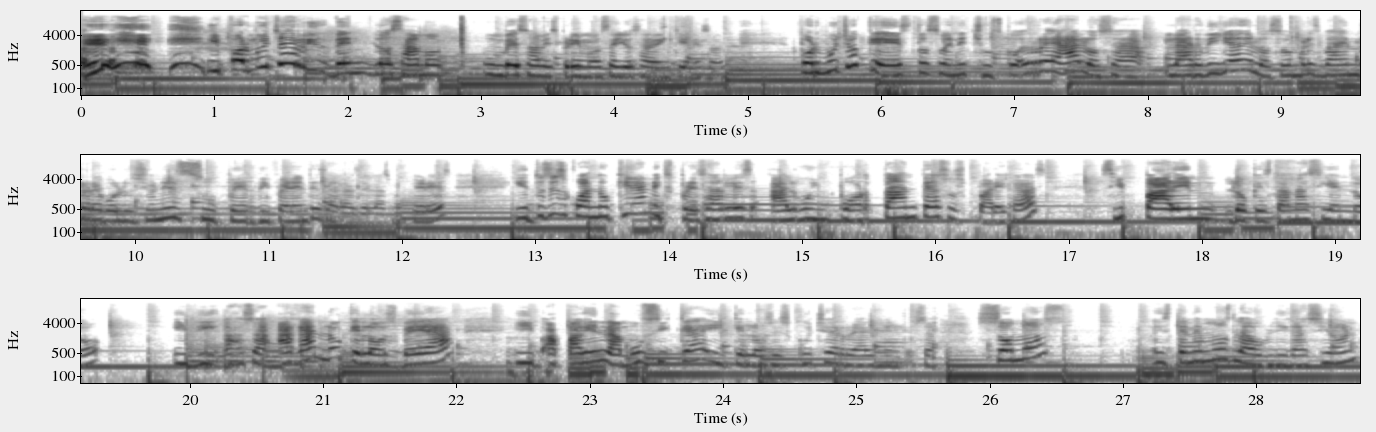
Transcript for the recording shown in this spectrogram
y por risa, ven, los amo. Un beso a mis primos, ellos saben quiénes son. Por mucho que esto suene chusco, es real. O sea, la ardilla de los hombres va en revoluciones súper diferentes a las de las mujeres. Y entonces cuando quieran expresarles algo importante a sus parejas, sí paren lo que están haciendo y di- o sea, háganlo, que los vea y apaguen la música y que los escuche realmente. O sea, somos tenemos la obligación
